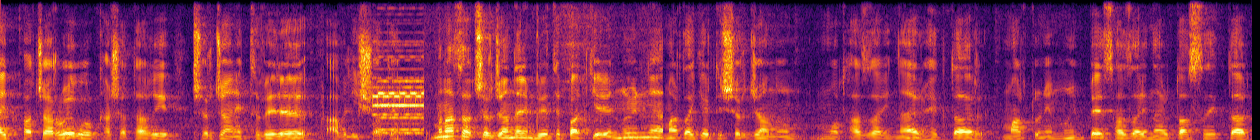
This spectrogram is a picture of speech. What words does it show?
Այդ պատճառով է, որ Քաշաթաղի շրջանի թվերը ավելի շատ են։ Մնացած շրջաններում գրեթե պատկերը նույնն է, Մարտակերտի շրջանում մոտ 1900 հեկտար, Մարտունի նույնպես 1910 հեկտար,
